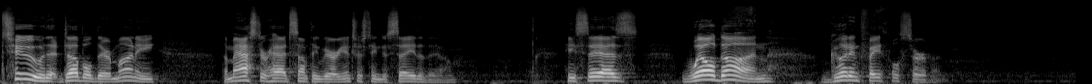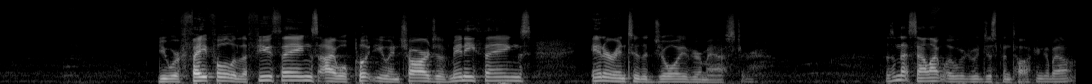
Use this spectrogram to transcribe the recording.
two that doubled their money, the master had something very interesting to say to them. He says, Well done, good and faithful servant. You were faithful with a few things, I will put you in charge of many things. Enter into the joy of your master. Doesn't that sound like what we've just been talking about?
